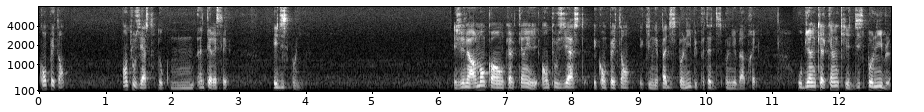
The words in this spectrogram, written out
compétents, enthousiastes, donc intéressés, et disponibles. Et généralement, quand quelqu'un est enthousiaste et compétent et qu'il n'est pas disponible, il peut être disponible après. Ou bien quelqu'un qui est disponible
